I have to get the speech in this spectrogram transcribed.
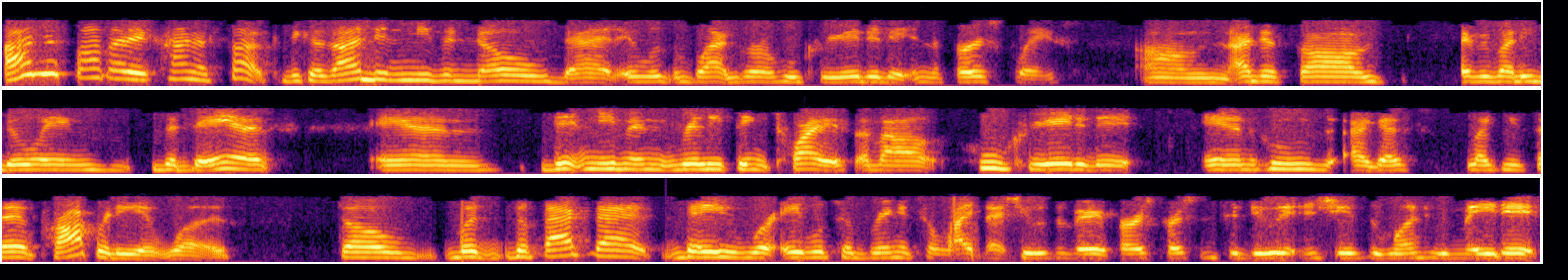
I just thought that it kind of sucked because I didn't even know that it was a black girl who created it in the first place. Um, I just saw everybody doing the dance and didn't even really think twice about who created it and whose, I guess, like you said, property it was. So, but the fact that they were able to bring it to light that she was the very first person to do it and she's the one who made it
